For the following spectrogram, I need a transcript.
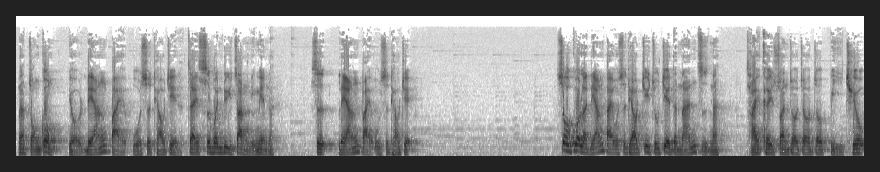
那总共有两百五十条戒了，在四分律藏里面呢，是两百五十条戒。受过了两百五十条具足戒的男子呢，才可以算作叫做比丘。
